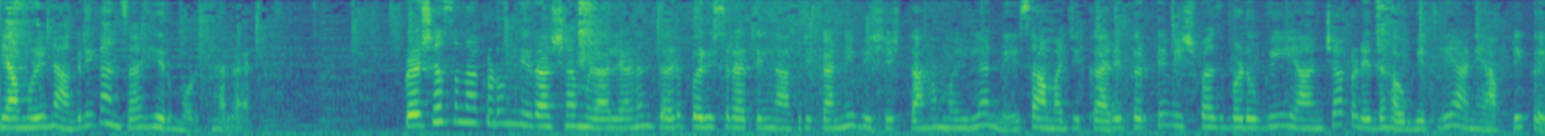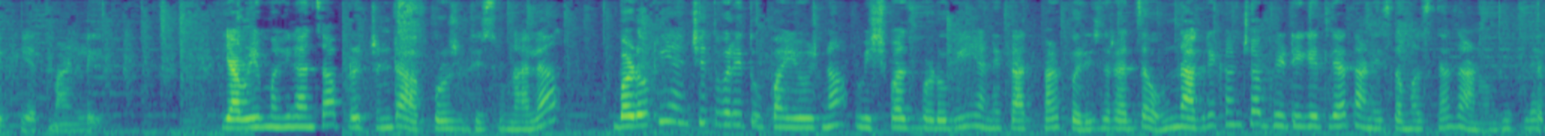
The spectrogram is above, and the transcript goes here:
यामुळे नागरिकांचा हिरमोड झालाय प्रशासनाकडून निराशा मिळाल्यानंतर परिसरातील नागरिकांनी विशेषतः महिलांनी सामाजिक कार्यकर्ते विश्वास बडोगी यांच्याकडे धाव घेतली आणि आपली कैफियत मांडली. यावेळी महिलांचा प्रचंड आक्रोश दिसून आला. बडोगी यांची त्वरित उपाययोजना विश्वास बडोगी यांनी तात्काळ परिसरात जाऊन नागरिकांच्या भेटी घेतल्यात आणि समस्या जाणून घेतल्यात.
